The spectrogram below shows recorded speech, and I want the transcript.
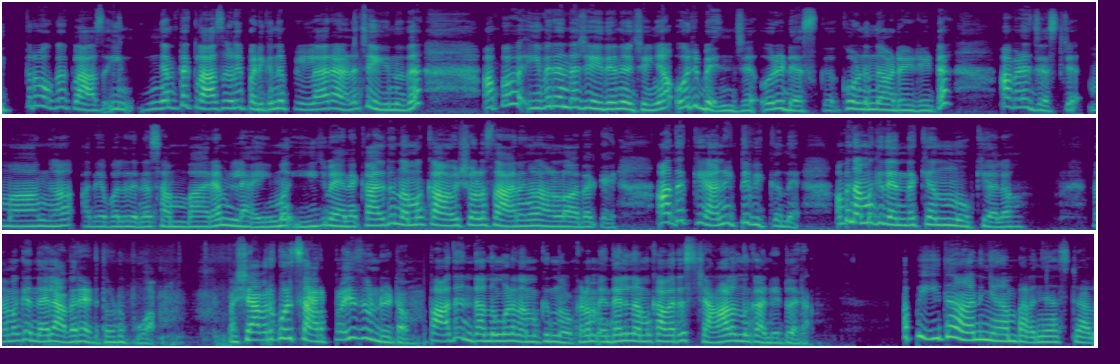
ഇത്രയൊക്കെ ക്ലാസ് ഇങ്ങനത്തെ ക്ലാസ്സുകളിൽ പഠിക്കുന്ന പിള്ളേരാണ് ചെയ്യുന്നത്. അപ്പോൾ ഇവരെന്താ ചെയ്തതെന്ന് വെച്ച് കഴിഞ്ഞാൽ ഒരു ബെഞ്ച് ഒരു ഡെസ്ക് കൊണ്ടുവന്ന് അവിടെ ഇട്ടിട്ട് അവിടെ ജസ്റ്റ് മാങ്ങ അതേപോലെ തന്നെ സംഭാരം ലൈം ഈ വേനൽക്കാലത്ത് നമുക്ക് ആവശ്യമുള്ള സാധനങ്ങളാണല്ലോ അതൊക്കെ. അതൊക്കെയാണ് ഇട്ട് വിൽക്കുന്നത് അപ്പം നമുക്കിത് എന്തൊക്കെയാണെന്ന് നോക്കിയാലോ? നമുക്ക് എന്തായാലും അവരുടെ അടുത്തോട്ട് പോവാം. പക്ഷെ അവർക്ക് ഒരു സർപ്രൈസ് ഉണ്ട് കേട്ടോ. അപ്പോൾ അതെന്താണെന്നും കൂടെ നമുക്ക് നോക്കണം. എന്തായാലും നമുക്ക് അവരുടെ സ്റ്റാൾ ഒന്ന് കണ്ടിട്ട് വരാം. അപ്പോൾ ഇതാണ് ഞാൻ പറഞ്ഞ ആ സ്റ്റാർ.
